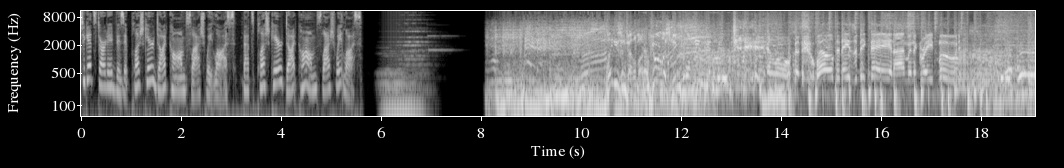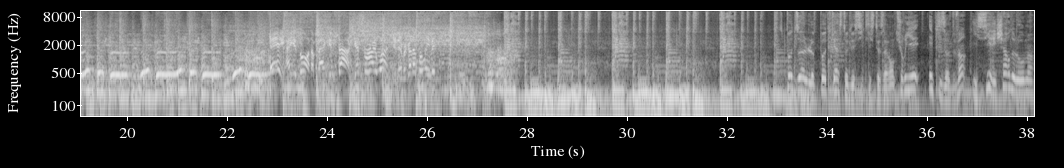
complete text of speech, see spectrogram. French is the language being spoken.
To get started, visit plushcare.com slash weight loss. That's plushcare.com slash weight loss. Ladies and gentlemen, you're listening to a million... Hello. Well, today's a big day, and I'm in a great mood. Hey, how you doing? I'm back in town. Guess where I was? You're never gonna believe it. Le podcast des cyclistes aventuriers, épisode 20, ici Richard Delhomme.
